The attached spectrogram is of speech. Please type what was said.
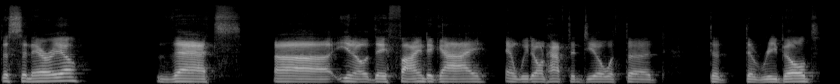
the scenario that uh you know they find a guy and we don't have to deal with the the the rebuild.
